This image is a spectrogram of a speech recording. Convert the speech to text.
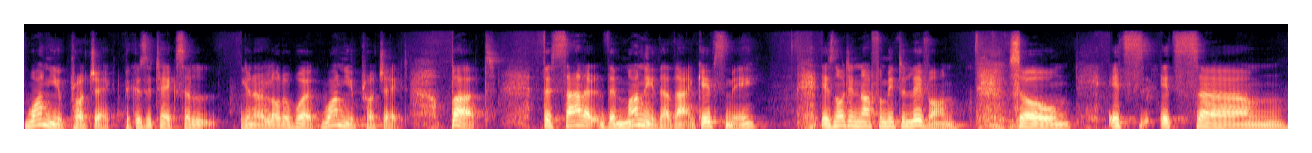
one new project because it takes a you know a lot of work. One new project, but the salary, the money that that gives me, is not enough for me to live on. So it's it's. Um,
